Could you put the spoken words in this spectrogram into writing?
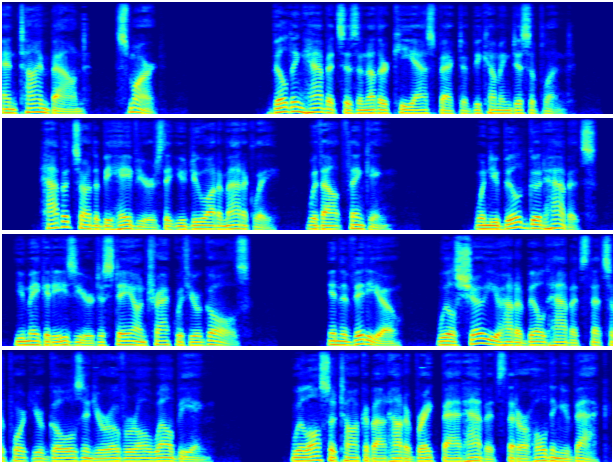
and time bound, smart. Building habits is another key aspect of becoming disciplined. Habits are the behaviors that you do automatically, without thinking. When you build good habits, you make it easier to stay on track with your goals. In the video, we'll show you how to build habits that support your goals and your overall well being. We'll also talk about how to break bad habits that are holding you back.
